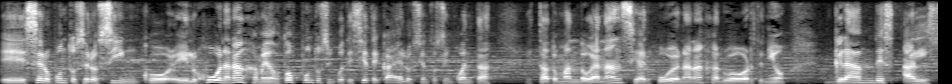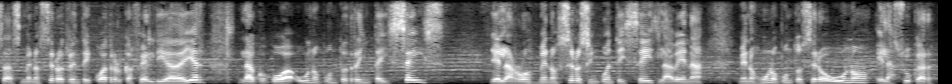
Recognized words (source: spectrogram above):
0.05. Eh, el jugo de naranja menos 2.57 cae los 150. Está tomando ganancia el jugo de naranja luego de haber tenido grandes alzas. Menos 0.34 el café el día de ayer. La cocoa 1.36. El arroz menos 0,56, la avena menos 1,01, el azúcar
